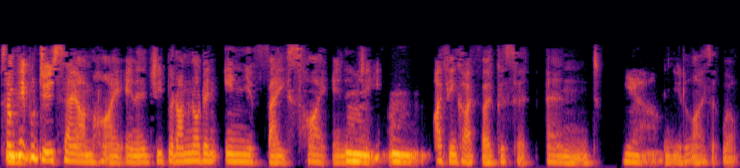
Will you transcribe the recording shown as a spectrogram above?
Some mm. people do say I'm high energy, but I'm not an in your face high energy. Mm, mm. I think I focus it and yeah, and utilize it well.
